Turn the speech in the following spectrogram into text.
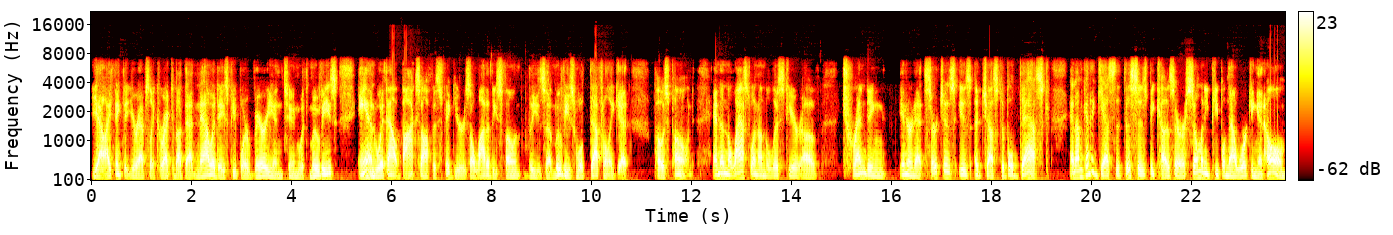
Yeah, I think that you're absolutely correct about that. Nowadays, people are very in tune with movies, and without box office figures, a lot of these phone these uh, movies will definitely get postponed. And then the last one on the list here of trending internet searches is adjustable desk. And I'm going to guess that this is because there are so many people now working at home.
